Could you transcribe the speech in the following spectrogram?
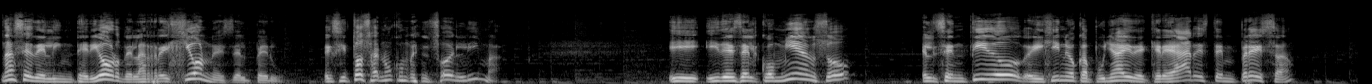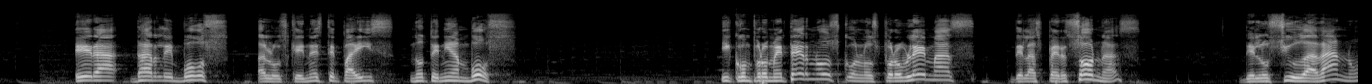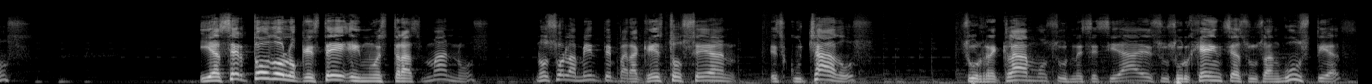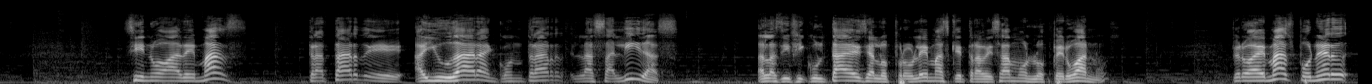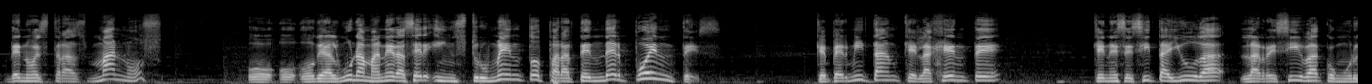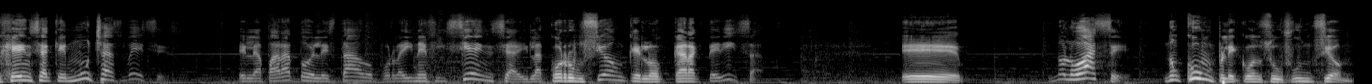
Nace del interior, de las regiones del Perú. Exitosa no comenzó en Lima. Y, y desde el comienzo, el sentido de Higinio Capuñay de crear esta empresa era darle voz a los que en este país no tenían voz. Y comprometernos con los problemas de las personas, de los ciudadanos, y hacer todo lo que esté en nuestras manos, no solamente para que estos sean escuchados, sus reclamos, sus necesidades, sus urgencias, sus angustias, sino además tratar de ayudar a encontrar las salidas a las dificultades y a los problemas que atravesamos los peruanos, pero además poner de nuestras manos o, de alguna manera ser instrumentos para tender puentes que permitan que la gente que necesita ayuda la reciba con urgencia que muchas veces el aparato del Estado por la ineficiencia y la corrupción que lo caracteriza, eh, no lo hace, no cumple con su función.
